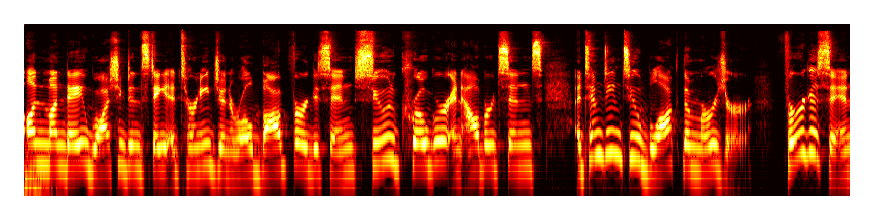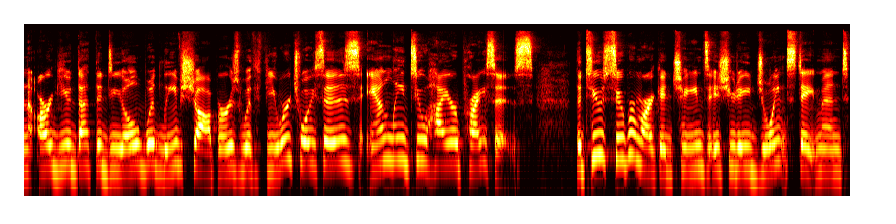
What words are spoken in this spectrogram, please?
On Monday, Washington State Attorney General Bob Ferguson sued Kroger and Albertsons, attempting to block the merger. Ferguson argued that the deal would leave shoppers with fewer choices and lead to higher prices. The two supermarket chains issued a joint statement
